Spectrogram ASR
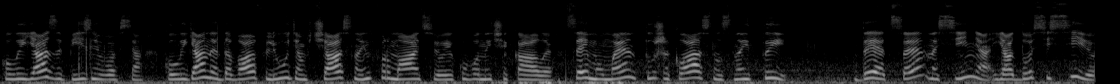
Коли я запізнювався, коли я не давав людям вчасно інформацію, яку вони чекали, цей момент дуже класно знайти, де це насіння я досі сію.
